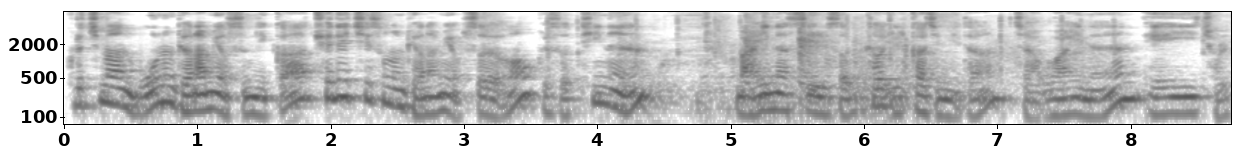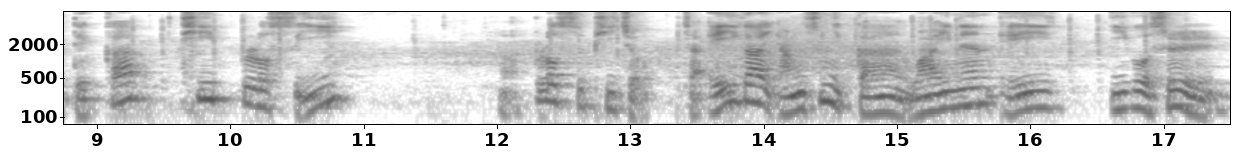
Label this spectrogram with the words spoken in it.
그렇지만 뭐는 변함이 없습니까? 최대 치수는 변함이 없어요. 그래서 t는 마이너스 1서부터 1까지입니다. 자, y는 a 절대값 t 플러스 2 어, 플러스 b죠. 자, a가 양수니까 y는 a 이것을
